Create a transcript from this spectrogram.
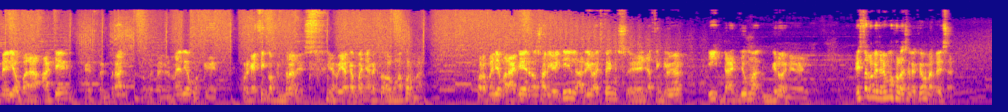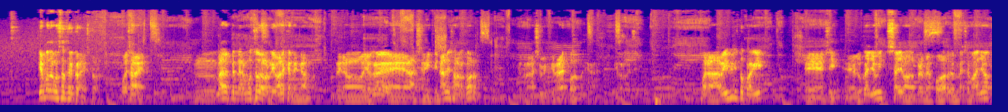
Medio para Ake, que es central, lo que está en el medio, porque, porque hay cinco centrales y había que apañar esto de alguna forma. Bueno, medio para Ake, Rosario y Til, arriba Stens, eh, Justin Kluivert y Danjuma Groenewald. Esto es lo que tenemos con la selección holandesa. ¿Qué podemos hacer con esto? Pues a ver, mmm, va a depender mucho de los rivales que tengamos, pero yo creo que a semifinales a lo mejor, a semifinales podemos llegar. Bueno, ¿habéis visto por aquí? Eh, sí, eh, Luka Jovic se ha llevado el premio a jugador del mes de mayo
